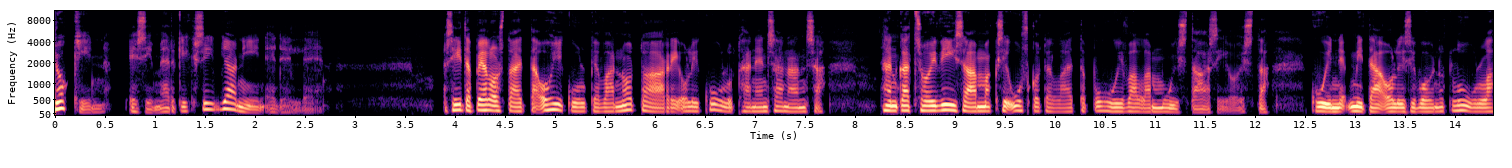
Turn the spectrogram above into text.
jokin esimerkiksi ja niin edelleen. Siitä pelosta, että ohikulkeva notaari oli kuullut hänen sanansa, hän katsoi viisaammaksi uskotella, että puhui vallan muista asioista kuin mitä olisi voinut luulla,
